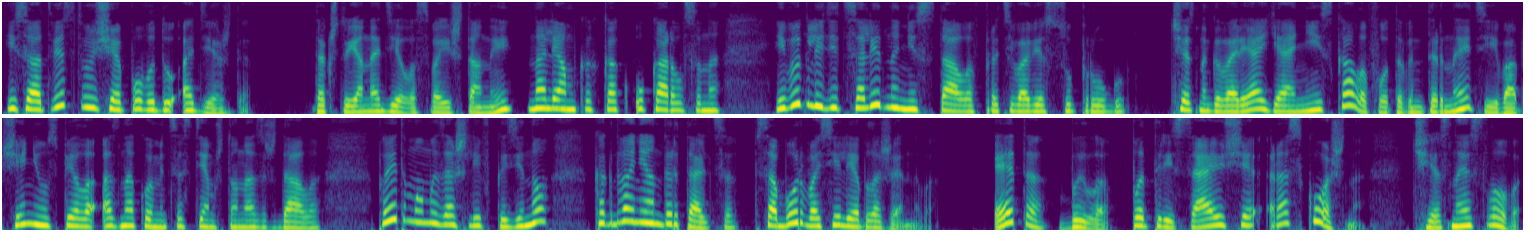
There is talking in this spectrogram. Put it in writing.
и соответствующая поводу одежда. Так что я надела свои штаны на лямках, как у Карлсона, и выглядеть солидно не стала в противовес супругу. Честно говоря, я не искала фото в интернете и вообще не успела ознакомиться с тем, что нас ждало, поэтому мы зашли в казино, как два неандертальца, в собор Василия Блаженного. Это было потрясающе роскошно, честное слово.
